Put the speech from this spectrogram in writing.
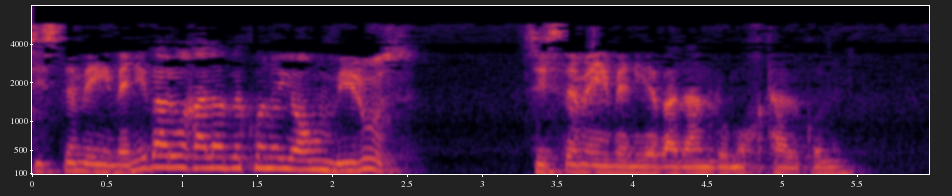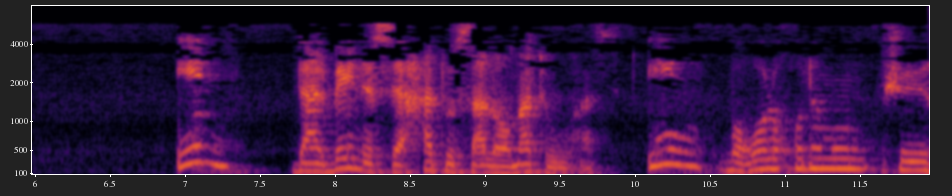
سیستم ایمنی برای غلبه کنه یا اون ویروس سیستم ایمنی بدن رو مختل کنه. این در بین صحت و سلامت او هست. این با قول خودمون میشه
